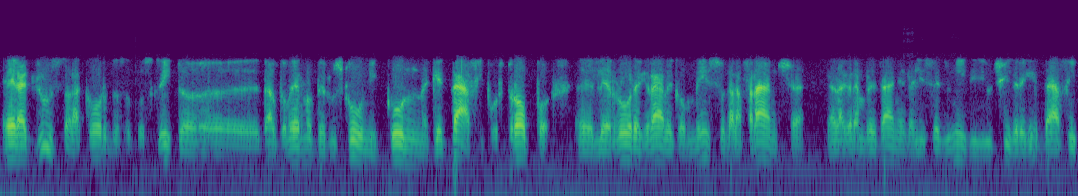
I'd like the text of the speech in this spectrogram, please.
era giusto l'accordo sottoscritto eh, dal governo Berlusconi con Gheddafi, purtroppo eh, l'errore grave commesso dalla Francia, dalla Gran Bretagna e dagli Stati Uniti di uccidere Gheddafi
